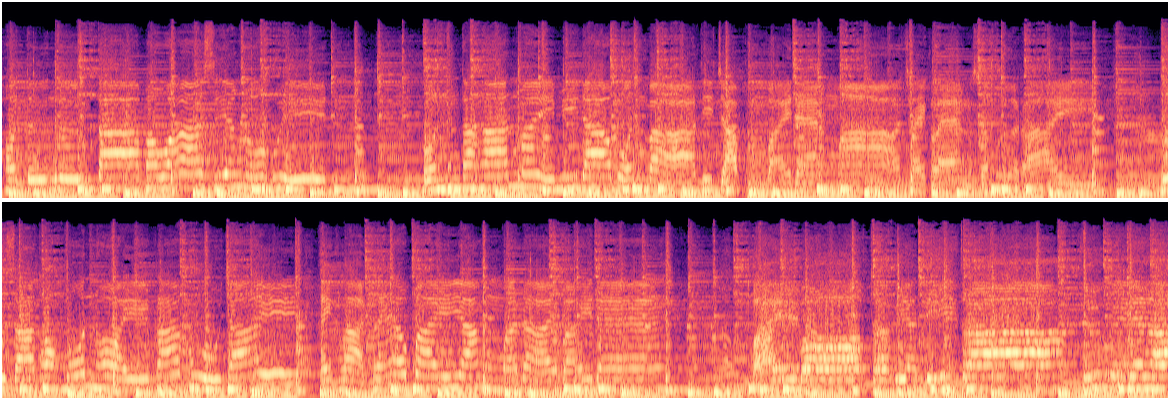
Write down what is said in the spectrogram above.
พอตื่นลืมตาภาวะเสียงนกหวีดพลทหารไม่มีดาวบนบ่าที่จับใบแดงมาใช้แกล้งเสมอไรผู้สาท่องมนห้อยพระคู่ใจ ให้คลาดแล้วไปยังมาได้ใบแดง ใบบอกทะเบียนตีตรา ถึงเวลา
